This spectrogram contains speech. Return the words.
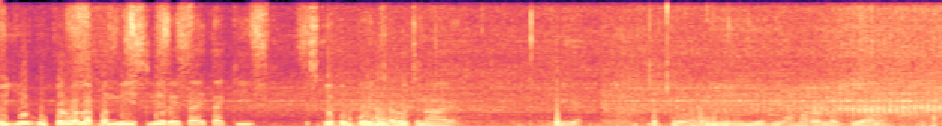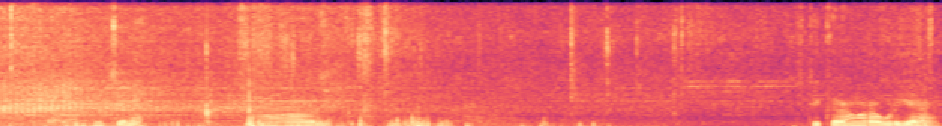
तो ये ऊपर वाला पन्नी इसलिए रहता है ताकि इसके ऊपर कोई खरोच ना आए। ठीक है? तो अभी ये भी हमारा लग गया है नीचे में। और स्टिकर हमारा उड़ गया है।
